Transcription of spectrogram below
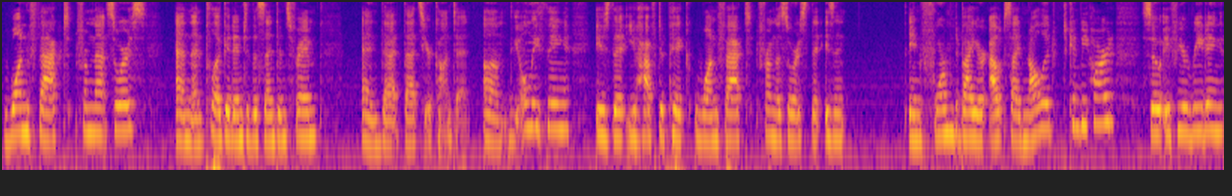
one fact from that source and then plug it into the sentence frame, and that that's your content. Um, the only thing is that you have to pick one fact from the source that isn't informed by your outside knowledge, which can be hard. So if you're reading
